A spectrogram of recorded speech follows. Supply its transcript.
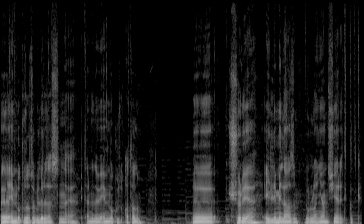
e, M9 atabiliriz aslında ya. Bir tane de bir M9 atalım. Ee, şuraya 50 mi lazım? Dur lan yanlış yere tıkladık.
